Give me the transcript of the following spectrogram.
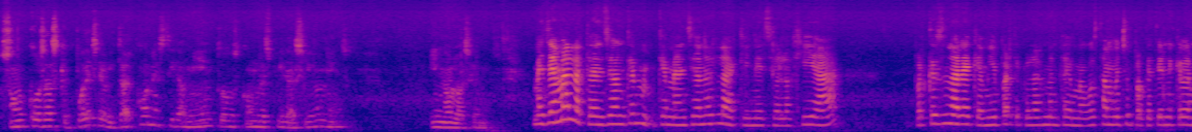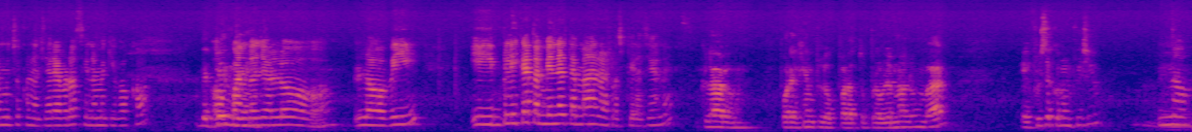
son cosas que puedes evitar con estiramientos, con respiraciones. Y no lo hacemos. Me llama la atención que, que menciones la kinesiología, porque es un área que a mí particularmente me gusta mucho porque tiene que ver mucho con el cerebro, si no me equivoco. Depende. O cuando yo lo, lo vi. Y implica también el tema de las respiraciones. Claro. Por ejemplo, para tu problema lumbar, eh, ¿fuiste con un fisio? No.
